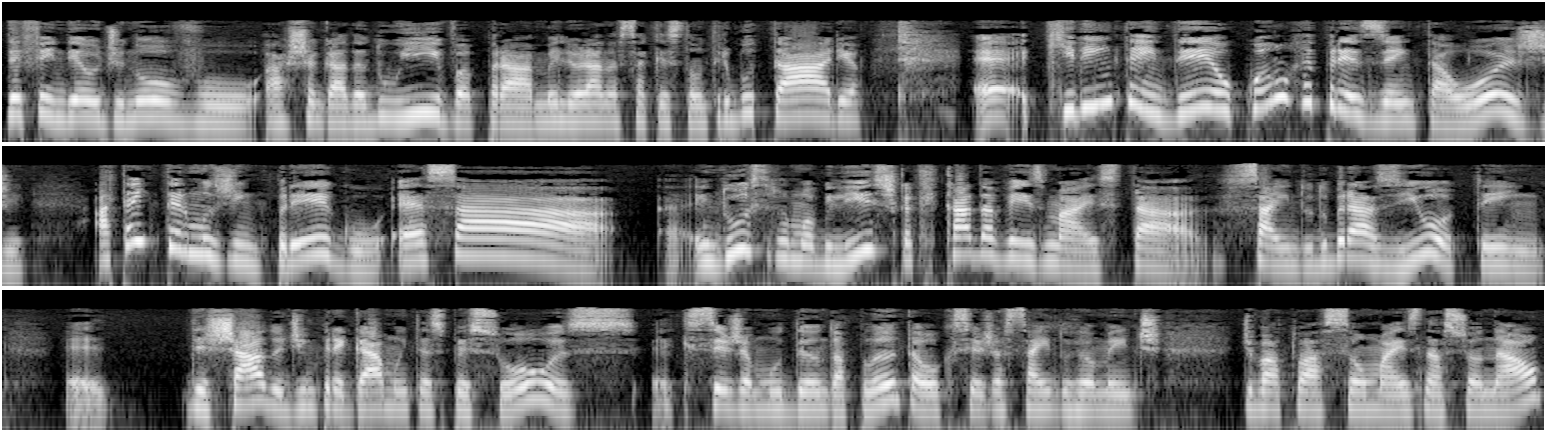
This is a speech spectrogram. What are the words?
defendeu de novo a chegada do IVA para melhorar nessa questão tributária. É, queria entender o quão representa hoje até em termos de emprego, essa eh, indústria automobilística que cada vez mais está saindo do Brasil, ou tem é, deixado de empregar muitas pessoas, é, que seja mudando a planta ou que seja saindo realmente de uma atuação mais nacional.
